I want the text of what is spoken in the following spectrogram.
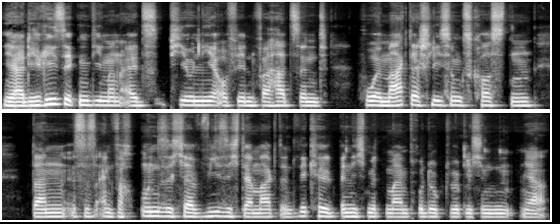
Ja, die Risiken, die man als Pionier auf jeden Fall hat, sind hohe Markterschließungskosten. Dann ist es einfach unsicher, wie sich der Markt entwickelt. Bin ich mit meinem Produkt wirklich in, ja,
